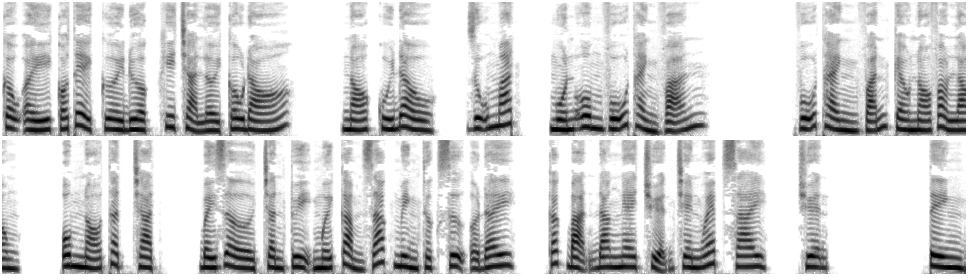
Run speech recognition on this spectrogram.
Cậu ấy có thể cười được khi trả lời câu đó. Nó cúi đầu, rũ mắt, muốn ôm Vũ Thành Vãn. Vũ Thành Vãn kéo nó vào lòng, ôm nó thật chặt. Bấy giờ Trần Tụy mới cảm giác mình thực sự ở đây. Các bạn đang nghe chuyện trên website chuyện tình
